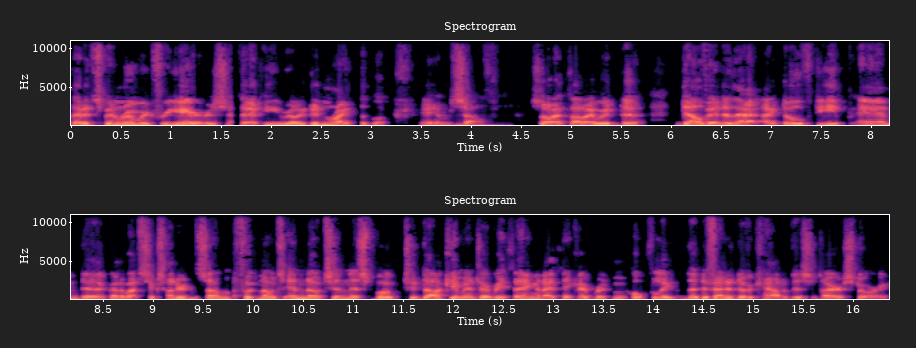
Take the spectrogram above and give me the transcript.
That it's been rumored for years that he really didn't write the book himself. Mm. So I thought I would uh, delve into that. I dove deep and uh, got about 600 and some footnotes, endnotes in this book to document everything. And I think I've written, hopefully, the definitive account of this entire story.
